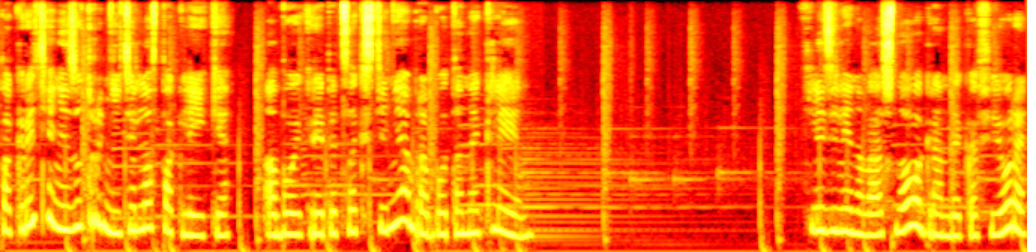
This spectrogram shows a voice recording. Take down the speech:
Покрытие не затруднительно в поклейке, обои крепятся к стене, обработанной клеем. Флизелиновая основа Грандека Фьоре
